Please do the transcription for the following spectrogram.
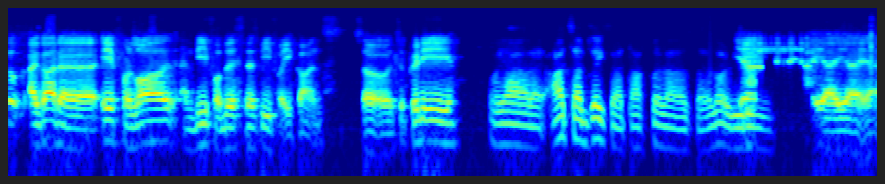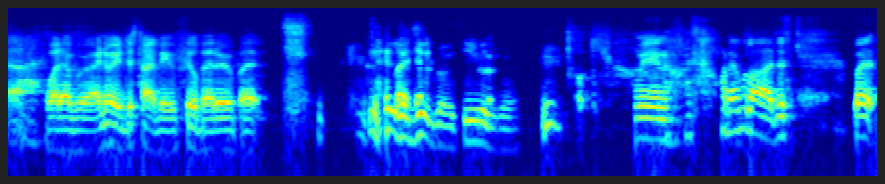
look, I got a A for law and B for business, B for econs. So it's a pretty Oh yeah, like art subjects are tougher lah. It's like a lot of Yeah. reading. yeah, yeah, yeah. Whatever. I know you're just trying to make me feel better, but like, legit, bro. Serious, bro. I mean, whatever lah. Just, but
